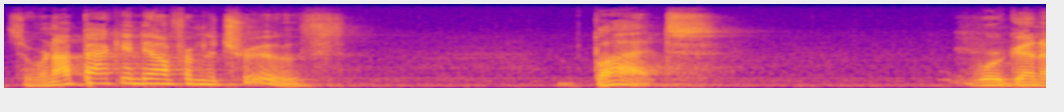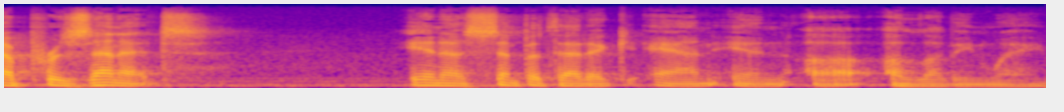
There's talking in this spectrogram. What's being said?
So we're not backing down from the truth, but we're going to present it in a sympathetic and in a, a, loving way.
